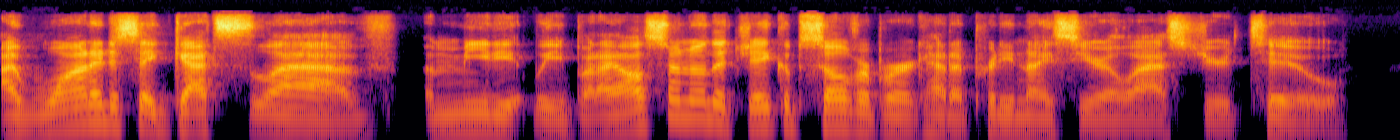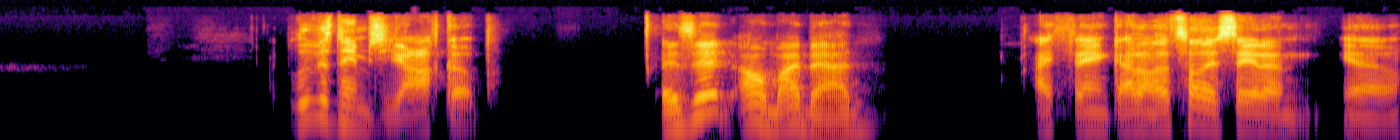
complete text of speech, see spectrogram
I wanted to say Getzlaf immediately, but I also know that Jacob Silfverberg had a pretty nice year last year too. I believe his name's Jakob. Is it? Oh, my bad. I think I don't know. That's how they say it on you know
